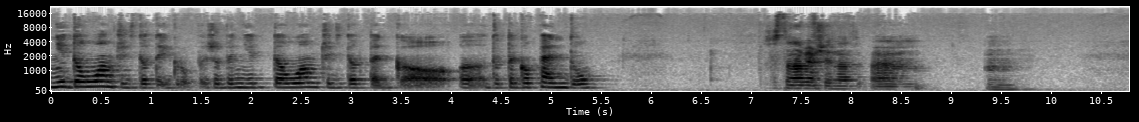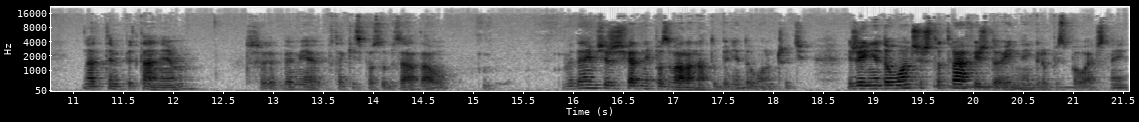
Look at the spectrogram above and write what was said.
nie dołączyć do tej grupy, żeby nie dołączyć do tego, e, do tego pędu. Zastanawiam się nad, mm, nad tym pytaniem, czy bym je w taki sposób zadał. Wydaje mi się, że świat nie pozwala na to, by nie dołączyć. Jeżeli nie dołączysz, to trafisz do innej grupy społecznej.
